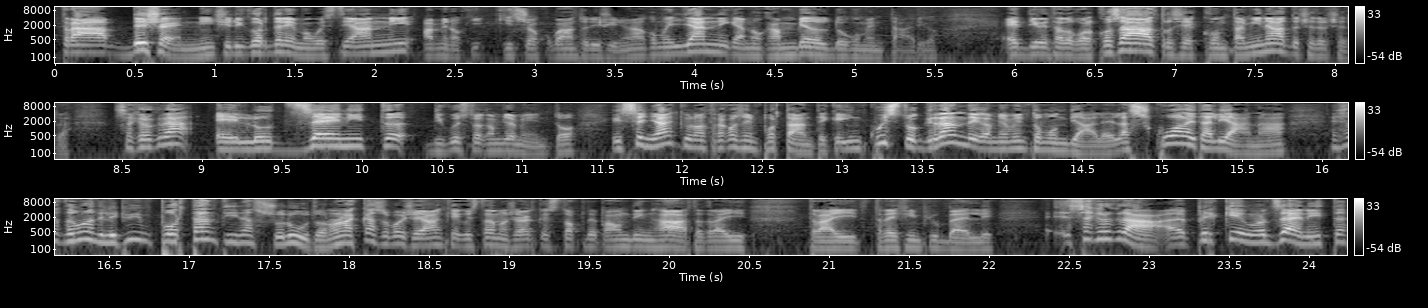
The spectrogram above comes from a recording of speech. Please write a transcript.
Tra decenni ci ricorderemo questi anni, almeno chi, chi si occupa tanto di cinema, come gli anni che hanno cambiato il documentario. È diventato qualcos'altro, si è contaminato, eccetera, eccetera. Sacro Gra è lo zenith di questo cambiamento e segna anche un'altra cosa importante, che in questo grande cambiamento mondiale la scuola italiana è stata una delle più importanti in assoluto. Non a caso poi c'è anche quest'anno c'è anche Stop the Pounding Heart tra i, tra i- tra i film più belli. Eh, Sacro Gra, eh, perché uno zenith?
